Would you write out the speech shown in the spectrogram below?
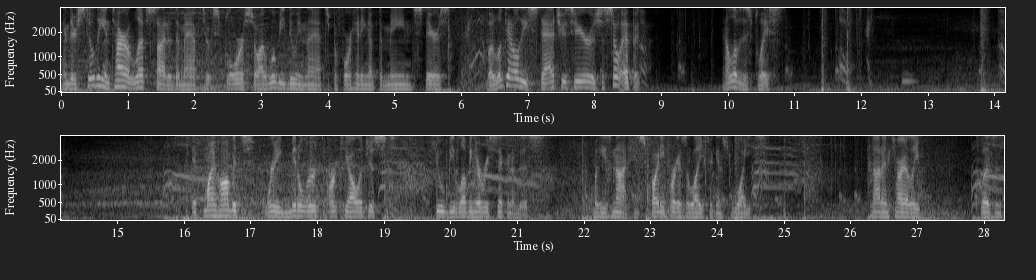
And there's still the entire left side of the map to explore, so I will be doing that before heading up the main stairs. But look at all these statues here, it's just so epic. I love this place. If my hobbit were a Middle-earth archaeologist, he would be loving every second of this. But he's not. He's fighting for his life against wight. Not entirely pleasant.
